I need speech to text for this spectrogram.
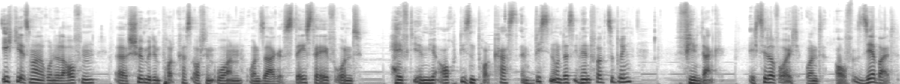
Ich gehe jetzt mal eine Runde laufen, äh, schön mit dem Podcast auf den Ohren und sage, stay safe und helft ihr mir auch, diesen Podcast ein bisschen unter das Eventvolk zu bringen? Vielen Dank. Ich zähle auf euch und auf sehr bald.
